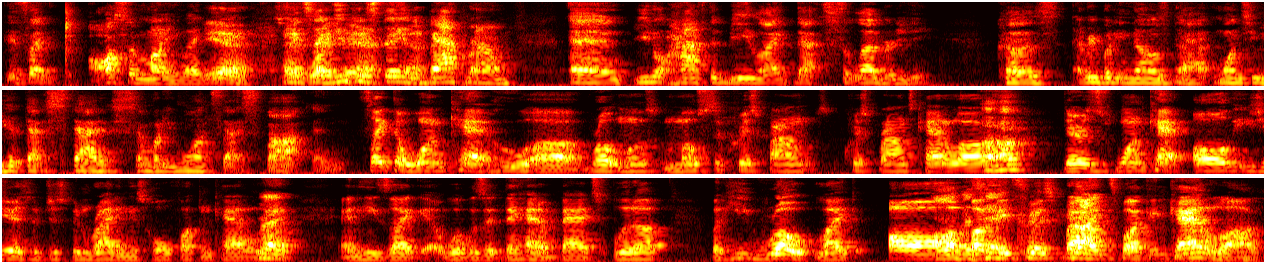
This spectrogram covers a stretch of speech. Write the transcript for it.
it's like awesome money. Like Yeah, and it's it's, like like you there, can stay in yeah. the background and you don't have to be like that celebrity because everybody knows that once you hit that status somebody wants that spot and It's like the one cat who uh, wrote most most of Chris Brown's Chris Brown's catalog. uh-huh There's one cat all these years have just been writing his whole fucking catalog. Right. And he's like, what was it? They had a bad split up, but he wrote like all, All of of his fucking hits. Chris Brown's fucking catalog.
